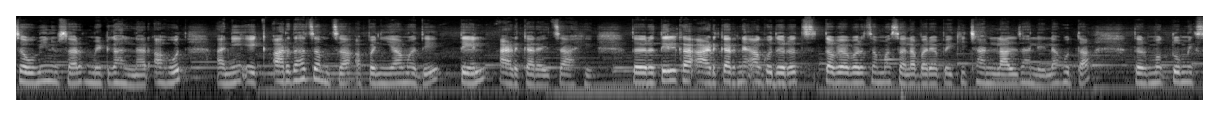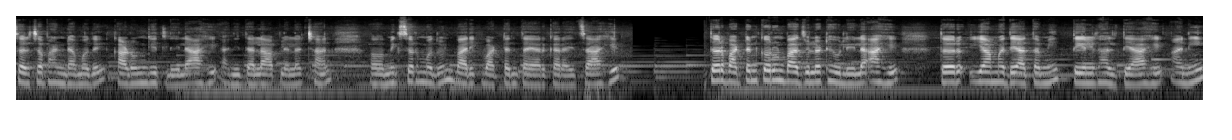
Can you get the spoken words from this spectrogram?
चवीनुसार मीठ घालणार आहोत आणि एक अर्धा चमचा आपण यामध्ये तेल ॲड करायचं आहे. तर तेल का ॲड करण्या अगोदरच तव्यावरचा मसाला बऱ्यापैकी छान लाल झालेला होता. तर मग तो मिक्सरच्या भांड्यामध्ये काढून घेतलेला आहे आणि त्याला आपल्याला छान मिक्सरमधून बारीक वाटण तयार करायचं आहे. तर वाटण करून बाजूला ठेवलेलं आहे. तर यामध्ये आता मी तेल घालते आहे आणि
